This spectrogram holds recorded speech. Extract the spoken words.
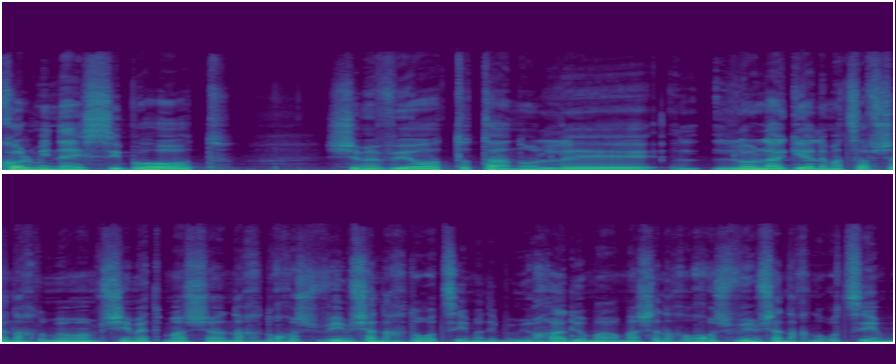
כל מיני סיבות שמביאות אותנו ל... לא להגיע למצב שאנחנו מממשים את מה שאנחנו חושבים שאנחנו רוצים. אני במיוחד אומר מה שאנחנו חושבים שאנחנו רוצים.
